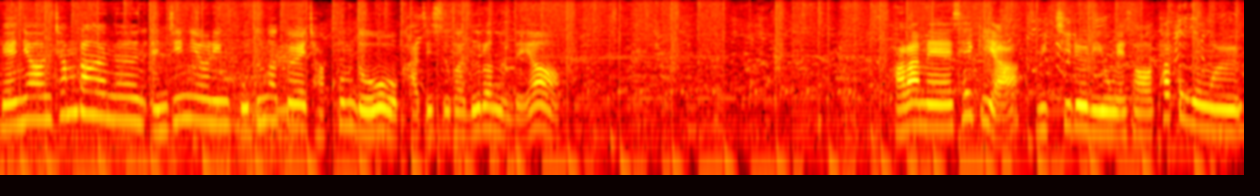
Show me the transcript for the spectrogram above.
매년 참가하는 엔지니어링 고등학교의 작품도 가지수가 늘었는데요. 바람의 세기야 위치를 이용해서 탁구공을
